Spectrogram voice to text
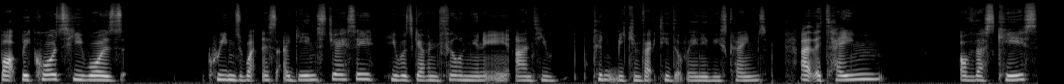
But because he was Queen's witness against Jessie, he was given full immunity and he couldn't be convicted of any of these crimes. At the time of this case,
